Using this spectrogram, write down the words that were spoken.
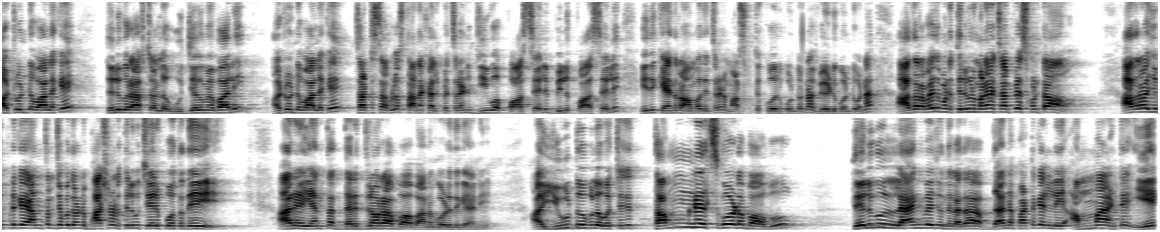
అటువంటి వాళ్ళకే తెలుగు రాష్ట్రాల్లో ఉద్యోగం ఇవ్వాలి అటువంటి వాళ్ళకే చట్టసభలో స్థానం కల్పించాలని జీవో పాస్ చేయాలి బిల్లు పాస్ చేయాలి. ఇది కేంద్రం ఆమోదించాలని మనస్ఫూర్తి కోరుకుంటున్నా వేడుకుంటున్నా. అదర్వైజ్ మన తెలుగుని మనమే చంపేసుకుంటాం. అదర్వైజ్ ఇప్పటికే అంతర్జాతీయ భాషలో తెలుగు చేరిపోతుంది. అరే ఎంత దరిద్రం రా బాబు అనకూడదు కానీ ఆ యూట్యూబ్లో వచ్చేసి తమ్నెల్స్ కూడా బాబు తెలుగు లాంగ్వేజ్ ఉంది కదా దాన్ని పట్టుకెళ్ళి అమ్మ అంటే ఏ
